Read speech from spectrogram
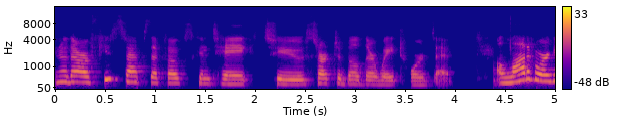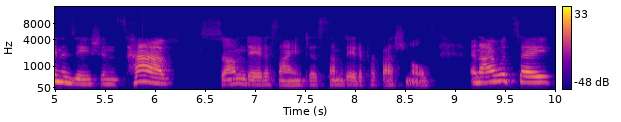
you know, there are a few steps that folks can take to start to build their way towards it. A lot of organizations have some data scientists, some data professionals. And I would say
